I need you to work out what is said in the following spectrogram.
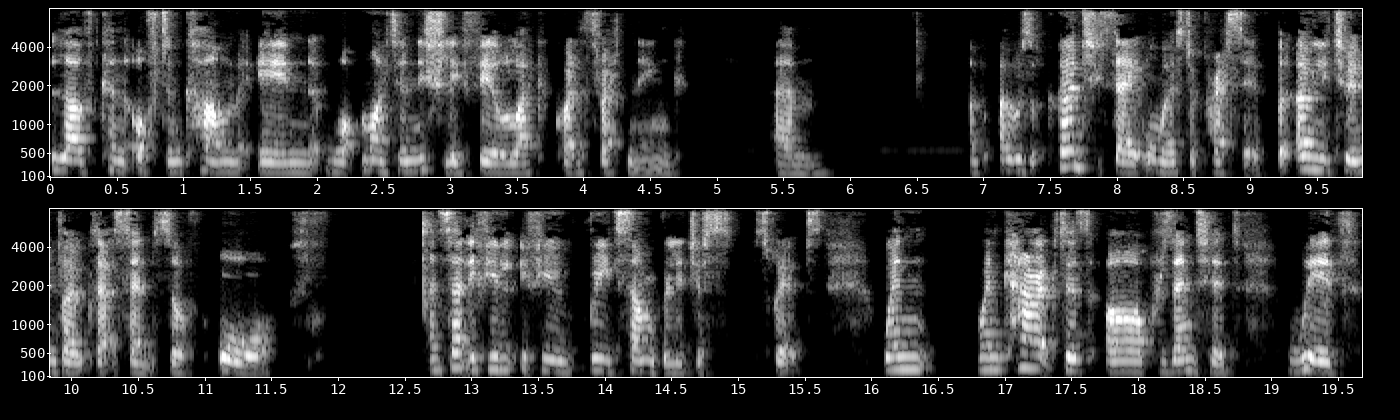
love can often come in what might initially feel like quite a threatening um, I was going to say almost oppressive, but only to invoke that sense of awe. And certainly, if you if you read some religious scripts, when when characters are presented with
